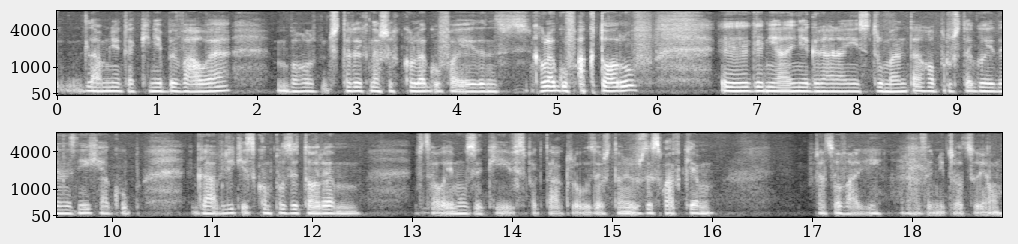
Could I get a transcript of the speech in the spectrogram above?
dla mnie takie niebywałe, bo czterech naszych kolegów, a jeden z kolegów aktorów y, genialnie gra na instrumentach. Oprócz tego jeden z nich, Jakub Gawlik, jest kompozytorem w całej muzyki w spektaklu. Zresztą już ze Sławkiem pracowali razem i pracują.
